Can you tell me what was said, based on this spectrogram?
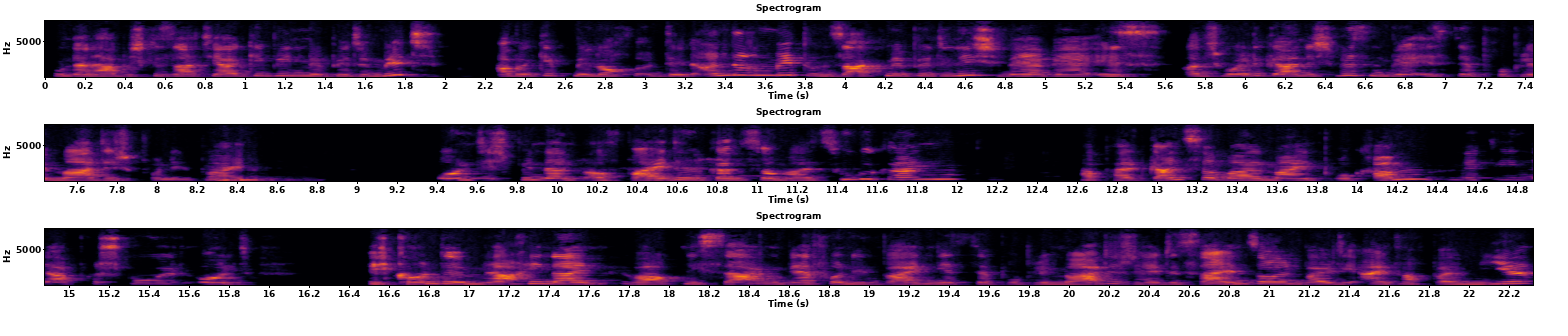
Und dann habe ich gesagt, ja, gib ihn mir bitte mit, aber gib mir noch den anderen mit und sag mir bitte nicht, wer wer ist. Also ich wollte gar nicht wissen, wer ist der problematische von den beiden. Und ich bin dann auf beide ganz normal zugegangen, habe halt ganz normal mein Programm mit ihnen abgespult und ich konnte im Nachhinein überhaupt nicht sagen, wer von den beiden jetzt der problematische hätte sein sollen, weil die einfach bei mir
